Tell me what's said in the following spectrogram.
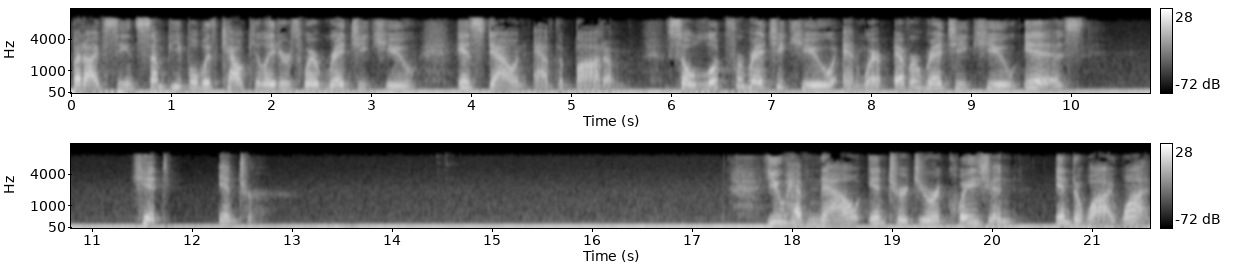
But I've seen some people with calculators where Reg EQ is down at the bottom. So look for Reg EQ and wherever Reg EQ is, hit enter. You have now entered your equation into y1.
